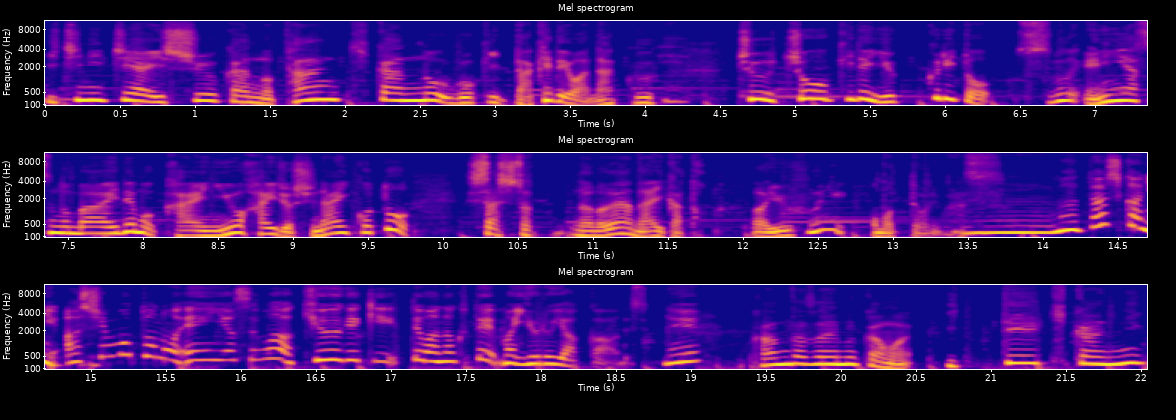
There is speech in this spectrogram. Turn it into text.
1日や1週間の短期間の動きだけではなく中長期でゆっくりと進む円安の場合でも介入を排除しないことを示唆したのではないかというふうに思っております。まあ確かに足元の円安は急激ではなくてまあ緩やかですね。神田財務官は一定期間に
